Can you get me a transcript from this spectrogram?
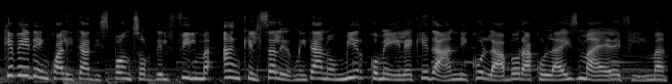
che vede in qualità di sponsor del film anche il salernitano Mirko Mele, che da anni collabora con la Ismaele Film.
